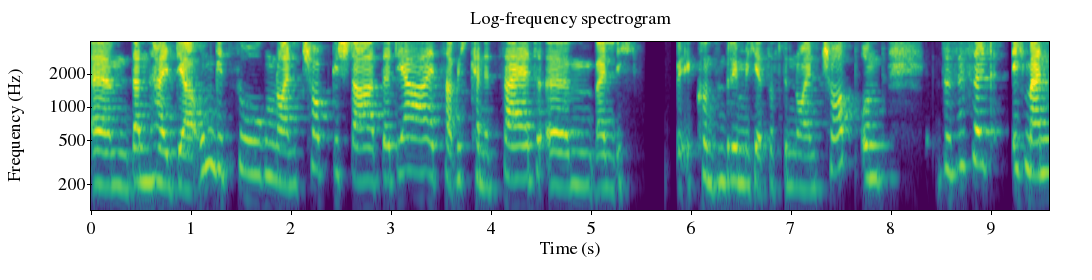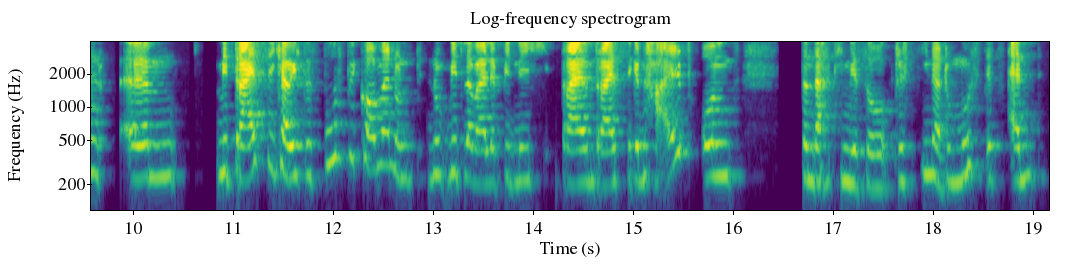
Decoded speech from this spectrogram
ähm, dann halt ja umgezogen, neuen Job gestartet, ja, jetzt habe ich keine Zeit, ähm, weil ich konzentriere mich jetzt auf den neuen Job und das ist halt, ich meine, ähm, mit 30 habe ich das Buch bekommen und mittlerweile bin ich 33,5 und dann dachte ich mir so, Christina, du musst jetzt ein,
